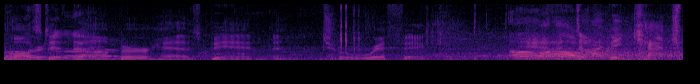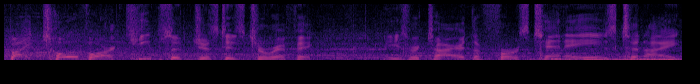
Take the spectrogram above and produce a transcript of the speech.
Austin Gomber has been terrific. Oh, and oh. a diving catch by Tovar keeps him just as terrific. He's retired the first 10 A's tonight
